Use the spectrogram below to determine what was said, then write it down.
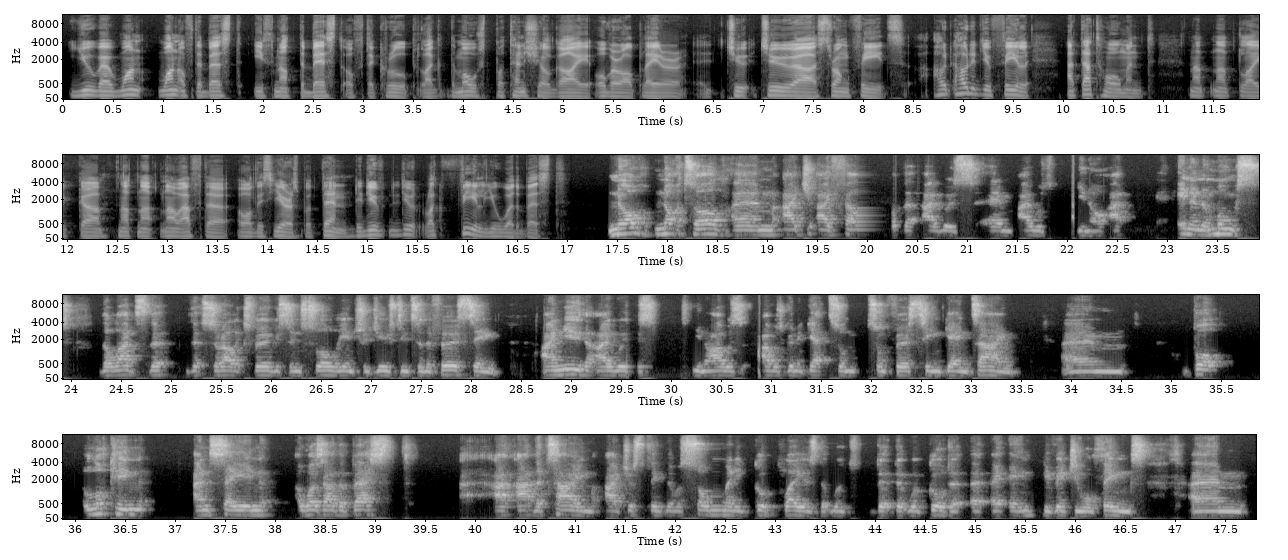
you were one one of the best, if not the best, of the group, like the most potential guy, overall player, two two uh, strong feet. How how did you feel at that moment? not not like uh, not not now after all these years, but then did you did you like feel you were the best? No, not at all. Um, I I felt that I was um, I was you know I, in and amongst the lads that that Sir Alex Ferguson slowly introduced into the first team. I knew that I was you know I was I was going to get some some first team game time, um, but looking and saying was I the best at, the time, I just think there were so many good players that were that, that were good at, at, at individual things. Um,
